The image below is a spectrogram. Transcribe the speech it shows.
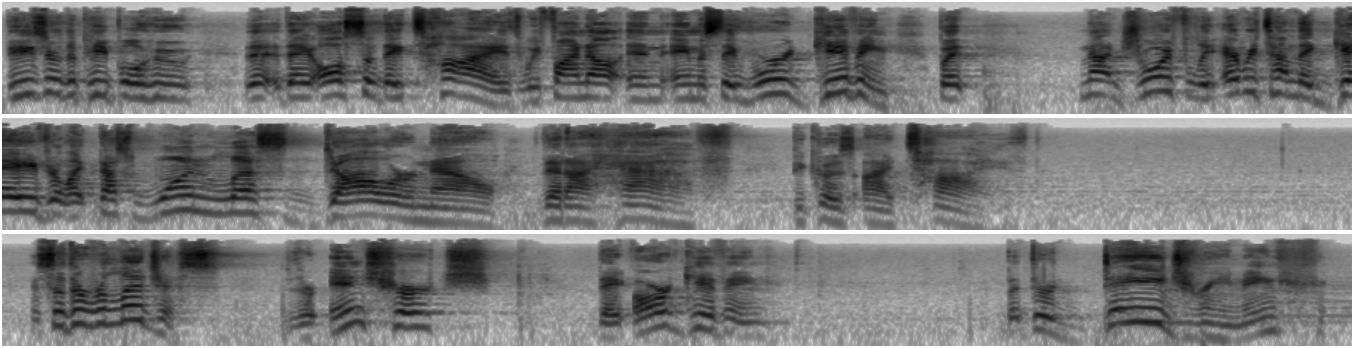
These are the people who they also they tithe. We find out in Amos they were giving, but not joyfully. Every time they gave, they're like, that's one less dollar now that I have because I tithed. And so they're religious. They're in church, they are giving, but they're daydreaming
